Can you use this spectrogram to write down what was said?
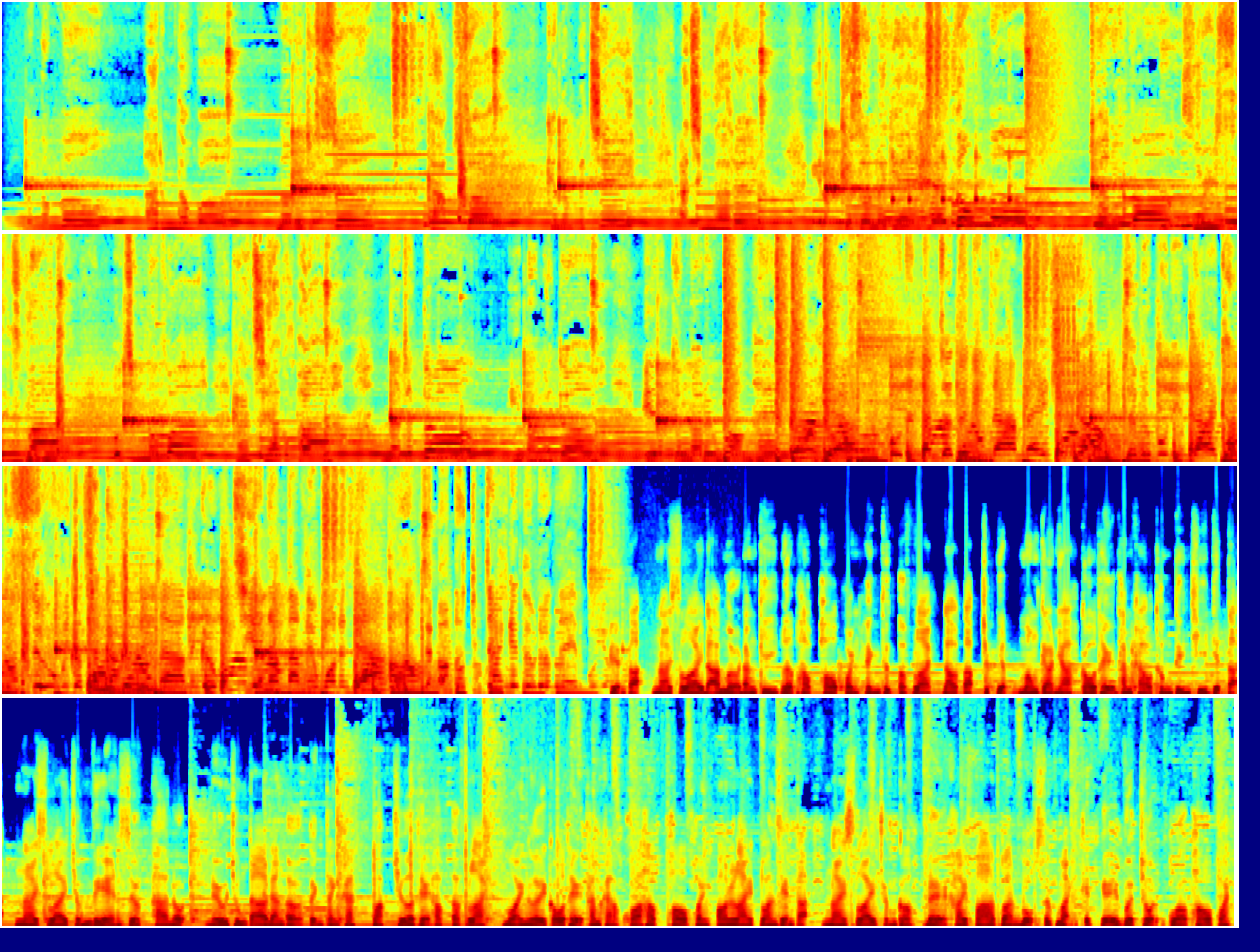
넌 너무 아름다워. 널 잊을 수가 없어. 그 눈빛이 아직 나를 이렇게 설레게 해 동무 24 straight 65 오직 너와 같이 하고파. 낮에도 이 밤에도 이렇게 너를 원해. Yeah. 모든 남자들이 나 착각 대부분이 날 가질 수 있다. 착각 근데 나는 걸 원치 않아. 맘에 드러내 Hiện tại, Nightslide đã mở đăng ký lớp học PowerPoint hình thức offline đào tạo trực tiếp. Mong cả nhà có thể tham khảo thông tin chi tiết tại nightslide.vn Dược Hà Nội. Nếu chúng ta đang ở tỉnh thành khác hoặc chưa thể học offline, mọi người có thể tham khảo khóa học PowerPoint online toàn diện tại nightslide.com để khai phá toàn bộ sức mạnh thiết kế vượt trội của PowerPoint.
